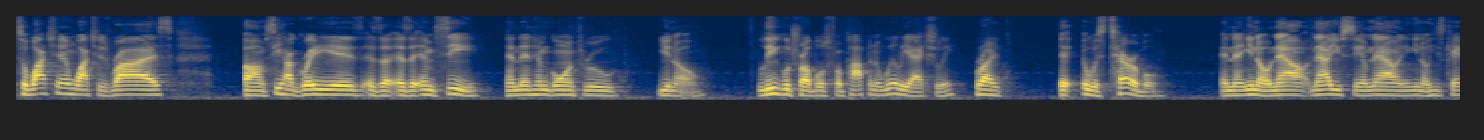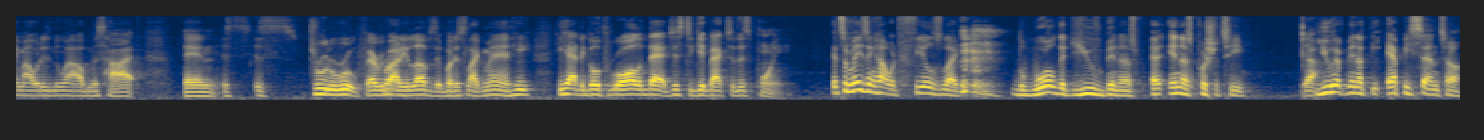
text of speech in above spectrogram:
to watch him, watch his rise, um, see how great he is as a as an MC, and then him going through, you know, legal troubles for popping a wheelie actually Right. it, it was terrible. And then you know now now you see him now, and you know he's came out with his new album. It's hot, and it's it's through the roof. Everybody Right. loves it. But it's like man, he he had to go through all of that just to get back to this point. It's amazing how it feels like the world that you've been as, in as Pusha T. Yeah. You have been at the epicenter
